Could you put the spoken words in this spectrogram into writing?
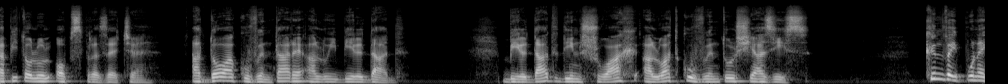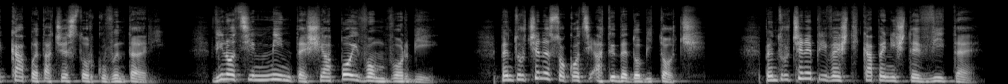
Capitolul 18. A doua cuvântare a lui Bildad. Bildad din Șuah a luat cuvântul și a zis, Când vei pune capăt acestor cuvântări? Vinoți în minte și apoi vom vorbi. Pentru ce ne socoți atât de dobitoci? Pentru ce ne privești ca pe niște vite?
